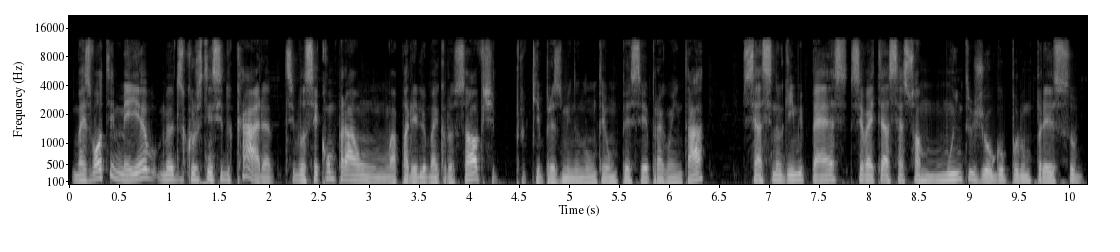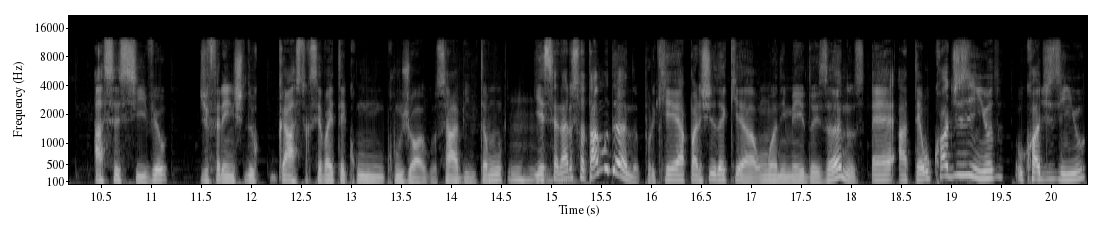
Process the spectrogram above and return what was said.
Mas volta e meia, o meu discurso tem sido, cara, se você comprar um aparelho Microsoft, porque presumindo não tem um PC pra aguentar, você assina o Game Pass, você vai ter acesso a muito jogo por um preço acessível, diferente do gasto que você vai ter com, com jogos, sabe? Então, e esse cenário só tá mudando, porque a partir daqui a um ano e meio, dois anos, é até o codezinho, o codezinho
